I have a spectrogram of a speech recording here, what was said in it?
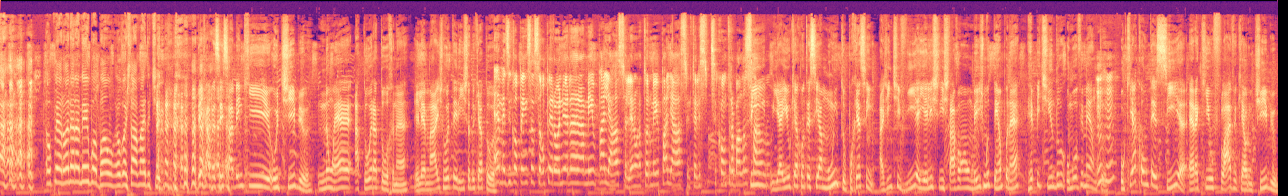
o Peroni era meio bobão, eu gostava mais do Tico. Vem cá, vocês sabem que o Tibio não é ator-ator, né? Ele é mais roteirista do que ator. É, mas em compensação, o Perônio era meio palhaço, ele era um ator meio palhaço, então eles se contrabalançavam. Sim, e aí o que acontecia muito, porque assim, a gente via e eles estavam ao mesmo tempo, né, repetindo o movimento. Uhum. O que acontecia era que o Flávio, que era o Tíbio,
